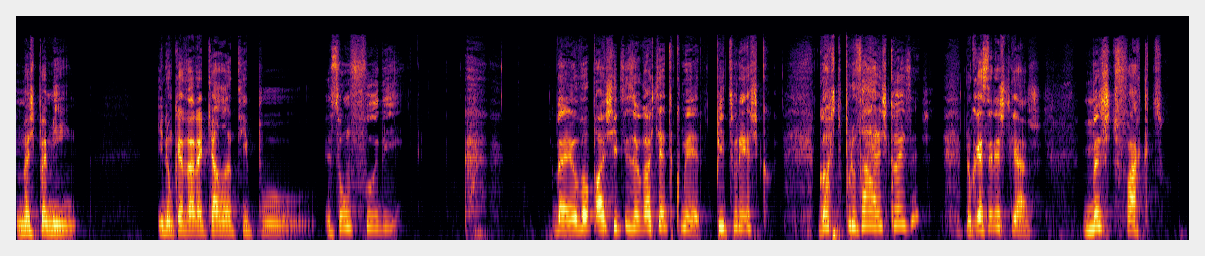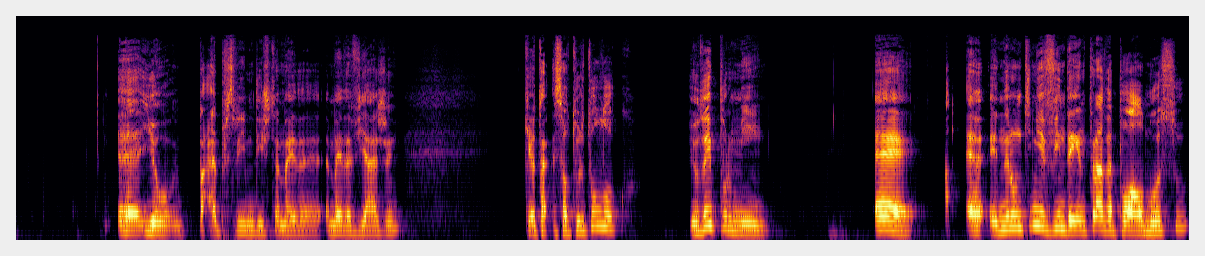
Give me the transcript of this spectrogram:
mas para mim, e não quero dar aquela tipo. Eu sou um foodie. Bem, eu vou para os sítios, eu gosto é de comer. Pitoresco. Gosto de provar as coisas. Não quero ser este gajo. Mas, de facto, eh, e eu percebi-me disto a meio, da, a meio da viagem, que eu, essa altura estou louco. Eu dei por mim, a, ainda não tinha vindo a entrada para o almoço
